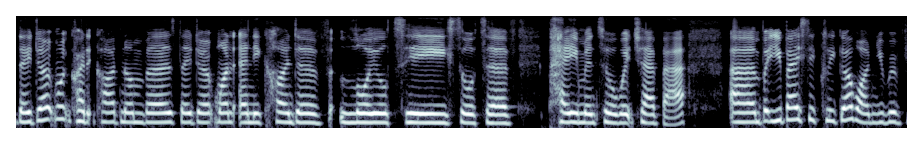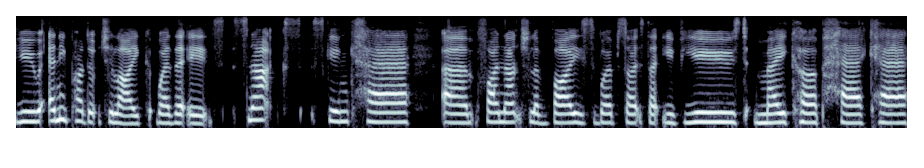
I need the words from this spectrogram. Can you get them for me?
they don't want credit card numbers, they don't want any kind of loyalty sort of payment or whichever. Um, but you basically go on, you review any product you like, whether it's snacks, skincare, um, financial advice, websites that you've used, makeup, hair care,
